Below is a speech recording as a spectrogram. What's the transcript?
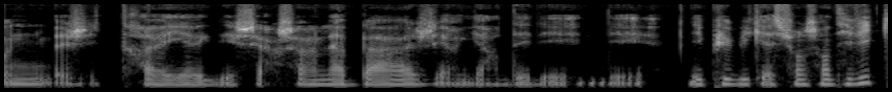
au- j'ai travaillé avec des chercheurs là-bas, j'ai regardé des, des, des publications scientifiques.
